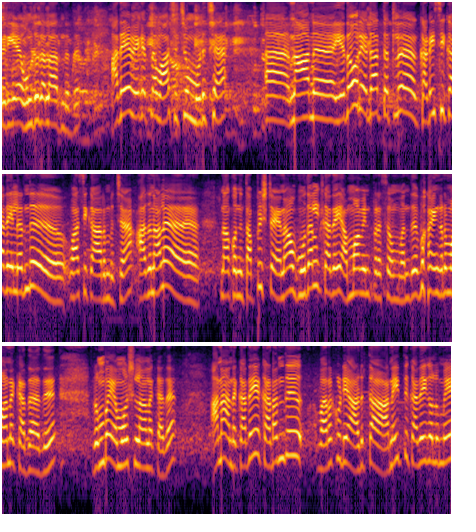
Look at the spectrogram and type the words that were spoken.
பெரிய உந்துதலாக இருந்தது. அதே வேகத்தில் வாசித்து முடித்தேன் நான் ஏதோ ஒரு யதார்த்தத்தில் கடைசி கதையிலேருந்து வாசிக்க ஆரம்பித்தேன் அதனால நான் கொஞ்சம் தப்பிச்சிட்டேன். ஏன்னா முதல் கதை அம்மாவின் பிரசவம் வந்து பயங்கரமான கதை அது. ரொம்ப எமோஷ்னலான கதை. ஆனால் அந்த கதையை கடந்து வரக்கூடிய அடுத்த அனைத்து கதைகளுமே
